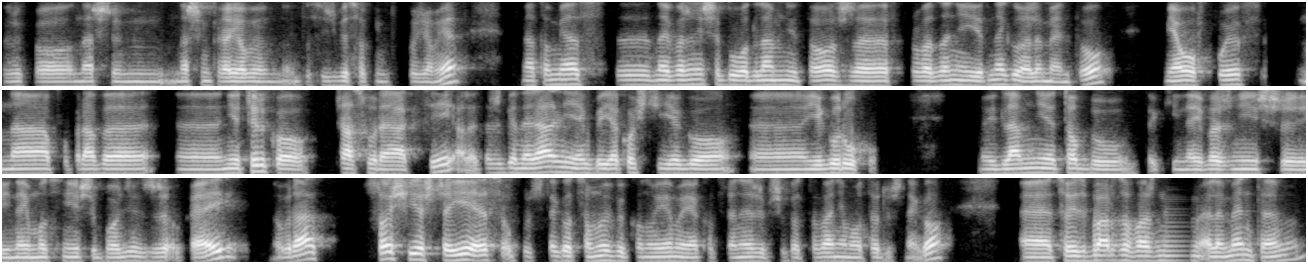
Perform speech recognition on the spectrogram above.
tylko naszym, naszym krajowym no, dosyć wysokim poziomie. Natomiast e, najważniejsze było dla mnie to, że wprowadzenie jednego elementu miało wpływ na poprawę e, nie tylko czasu reakcji, ale też generalnie jakby jakości jego, e, jego ruchu. No i dla mnie to był taki najważniejszy i najmocniejszy bodziec, że okej, dobra, coś jeszcze jest oprócz tego, co my wykonujemy jako trenerzy przygotowania motorycznego, e, co jest bardzo ważnym elementem,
